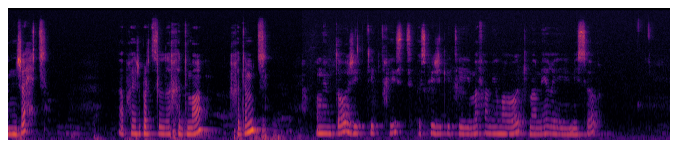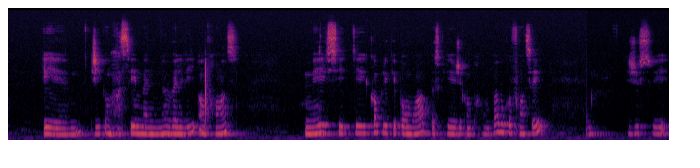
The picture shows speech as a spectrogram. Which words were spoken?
نجحت ابخي جبرت الخدمة خدمت En même temps, j'étais triste parce que j'ai quitté ma famille au Maroc, ma mère et mes sœurs. Et euh, j'ai commencé ma nouvelle vie en France. Mais c'était compliqué pour moi parce que je comprends pas beaucoup français. Je suis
